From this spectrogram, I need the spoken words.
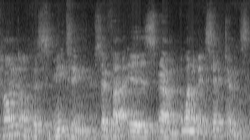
tone of this meeting so far is um, one of acceptance.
